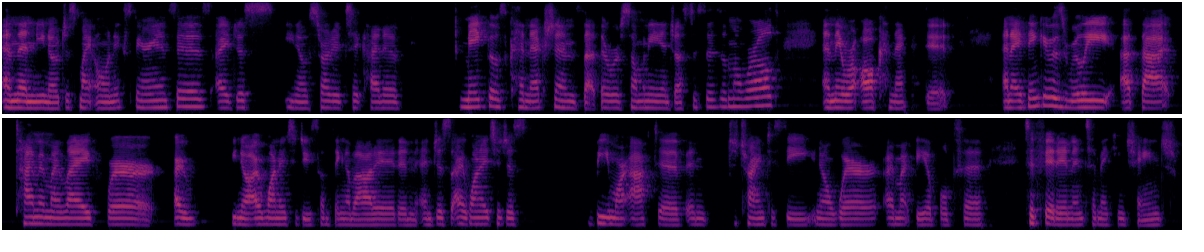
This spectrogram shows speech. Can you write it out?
and then you know just my own experiences I just you know started to kind of make those connections that there were so many injustices in the world and they were all connected. And I think it was really at that time in my life where I, you know, I wanted to do something about it and, and just, I wanted to just be more active and to trying to see, you know, where I might be able to, to fit in into making change.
